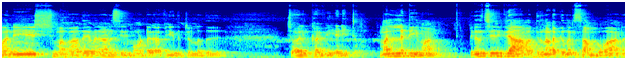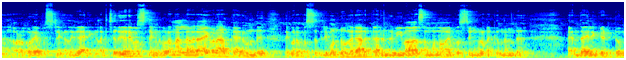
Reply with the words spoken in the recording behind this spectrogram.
മനീഷ് മഹാദേവനാണ് സിനിമോട്ടോഗ്രാഫി ചെയ്തിട്ടുള്ളത്. ചോൽ കവി എഡിറ്റർ നല്ല ടീമാണ് പിന്നെ വെച്ചാൽ ഗ്രാമത്തിൽ നടക്കുന്ന ഒരു സംഭവമാണ്. അവിടെ കുറേ പ്രശ്നങ്ങൾ കാര്യങ്ങളൊക്കെ ചെറിയ ചെറിയ പ്രശ്നങ്ങൾ കുറെ നല്ലവരായ കുറെ ആൾക്കാരുണ്ട്. കുറെ പ്രശ്നത്തിൽ കൊണ്ടുപോകുന്ന ഒരു ആൾക്കാരുണ്ട്. വിവാഹ സംബന്ധമായ പ്രശ്നങ്ങൾ നടക്കുന്നുണ്ട്. എന്തായാലും കിട്ടും.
